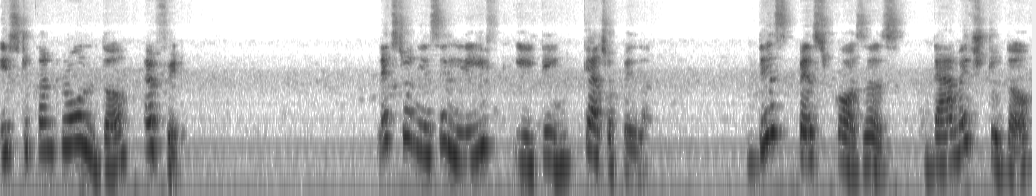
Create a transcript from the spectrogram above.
is to control the aphid. Next one is a leaf-eating caterpillar. This pest causes damage to the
